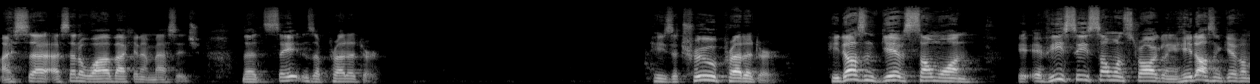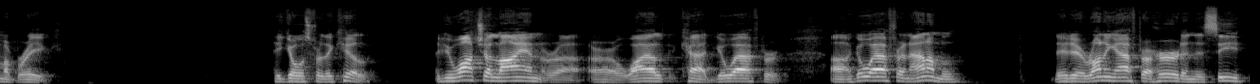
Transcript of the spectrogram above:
I said, I said a while back in a message that Satan's a predator. He's a true predator. He doesn't give someone if he sees someone struggling, he doesn't give him a break. He goes for the kill. If you watch a lion or a, or a wild cat go after uh, go after an animal, they, they're running after a herd and they see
